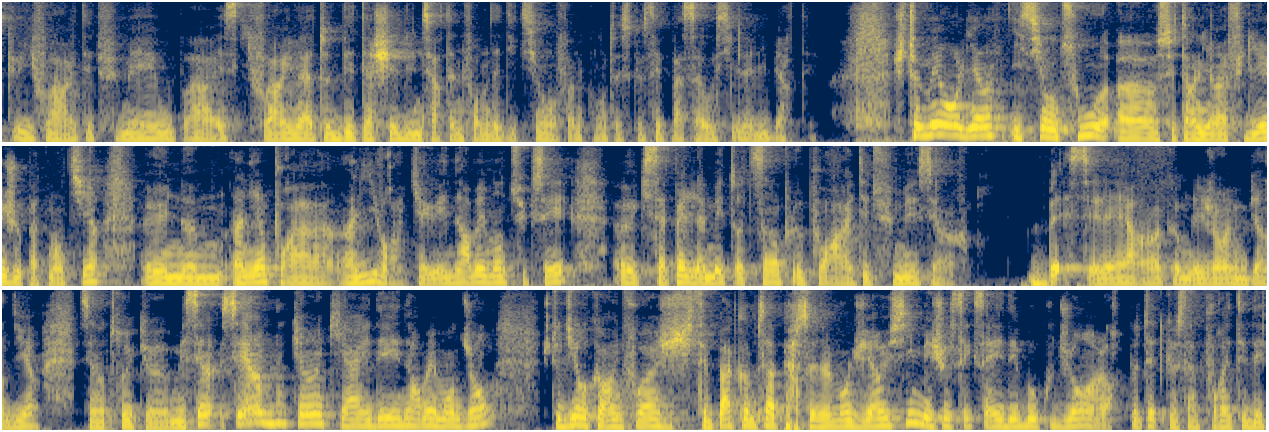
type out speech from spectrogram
qu'il faut arrêter de fumer ou pas? Est-ce qu'il faut arriver à te détacher d'une certaine forme d'addiction en fin de compte? Est-ce que c'est pas ça aussi la liberté? Je te mets en lien ici en dessous, euh, c'est un lien affilié, je vais pas te mentir, un lien pour un, un, livre qui a eu énormément de succès, euh, qui s'appelle La méthode simple pour arrêter de fumer. C'est un best-seller, hein, comme les gens aiment bien dire. C'est un truc, euh, mais c'est un, un, bouquin qui a aidé énormément de gens. Je te dis encore une fois, c'est pas comme ça personnellement que j'ai réussi, mais je sais que ça a aidé beaucoup de gens. Alors peut-être que ça pourrait t'aider.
